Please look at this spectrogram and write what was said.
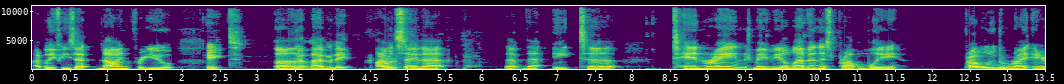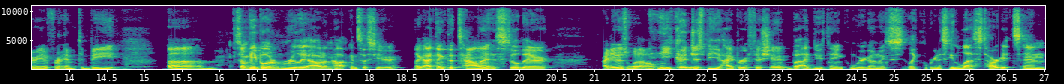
I believe he's at nine for you. eight. Um, yep, I have him at eight. I would say that that that eight to ten range, maybe eleven, is probably probably the right area for him to be. Um, Some people are really out on Hopkins this year. Like I think the talent is still there. I do as well. He could just be hyper efficient, but I do think we're going to like we're going to see less targets and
